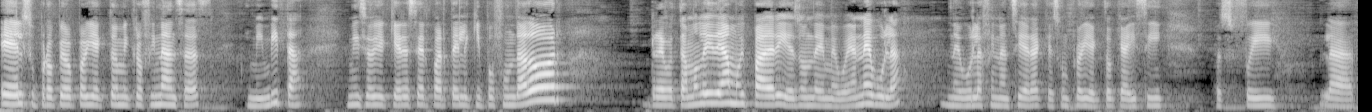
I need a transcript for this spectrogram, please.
él su propio proyecto de microfinanzas y me invita. Me dice, oye, ¿quieres ser parte del equipo fundador? Rebotamos la idea muy padre y es donde me voy a Nebula, Nebula Financiera, que es un proyecto que ahí sí, pues fui la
